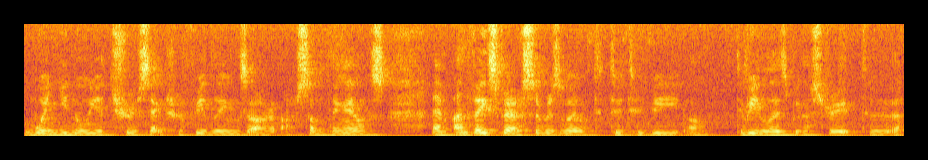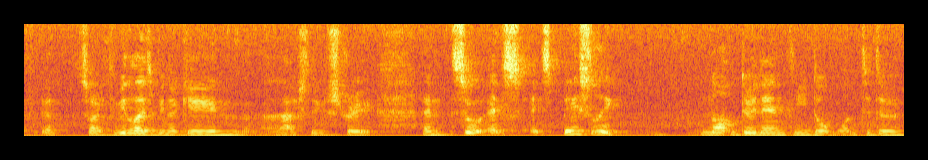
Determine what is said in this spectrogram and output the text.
when you know your true sexual feelings are, are something else, um, and vice versa as well. To, to, to be um, to be lesbian or straight, to uh, uh, sorry to be lesbian or gay and, and actually you're straight, and so it's it's basically not doing anything you don't want to do,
